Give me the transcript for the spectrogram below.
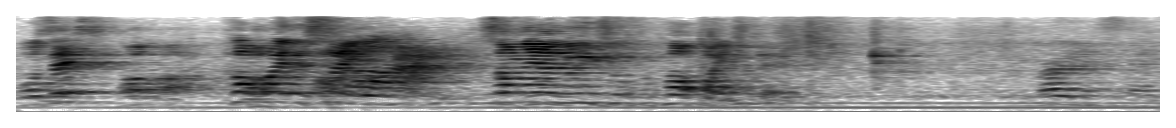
What's this? Popeye. Popeye the Sailor Man. Something unusual for Popeye to do. Roller skate.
